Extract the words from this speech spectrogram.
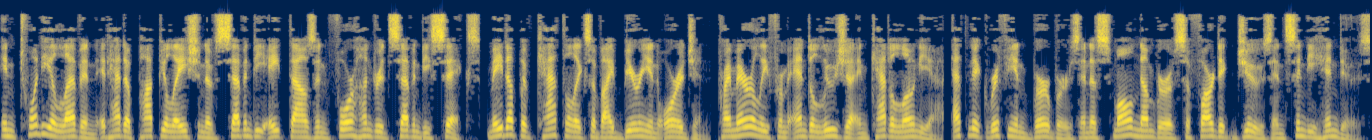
In 2011 it had a population of 78,476, made up of Catholics of Iberian origin primarily from Andalusia and Catalonia, ethnic Riffian Berbers and a small number of Sephardic Jews and Sindhi Hindus.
